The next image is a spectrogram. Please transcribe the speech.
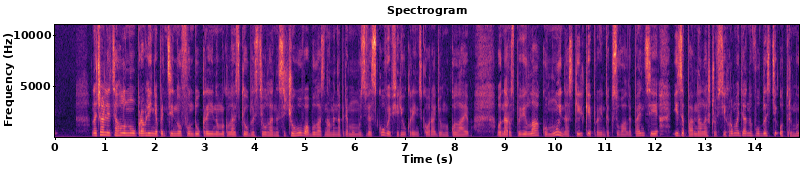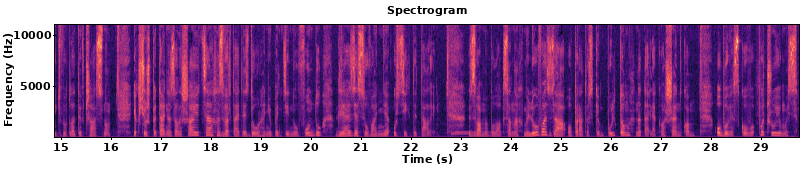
Начальниця головного управління пенсійного фонду України у Миколаївській області Олена Сичугова була з нами на прямому зв'язку в ефірі Українського радіо Миколаїв. Вона розповіла, кому і наскільки проіндексували пенсії, і запевнила, що всі громадяни в області отримують виплати вчасно. Якщо ж питання залишаються, звертайтесь до органів пенсійного фонду для з'ясування усіх деталей. З вами була Оксана Хмельова за операторським пультом Наталя Квашенко. Обов'язково почуємось.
